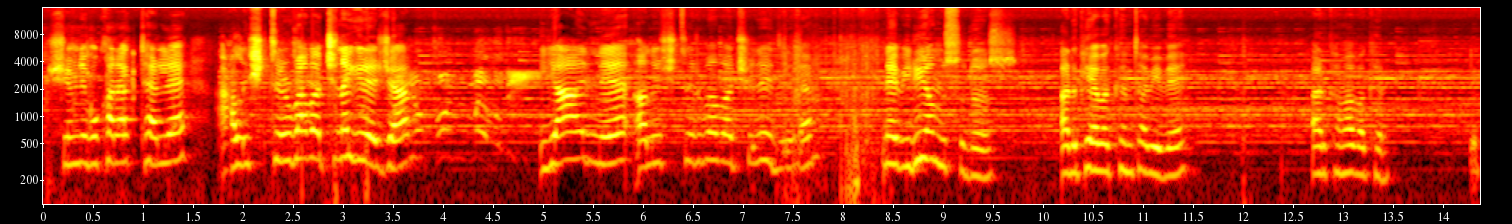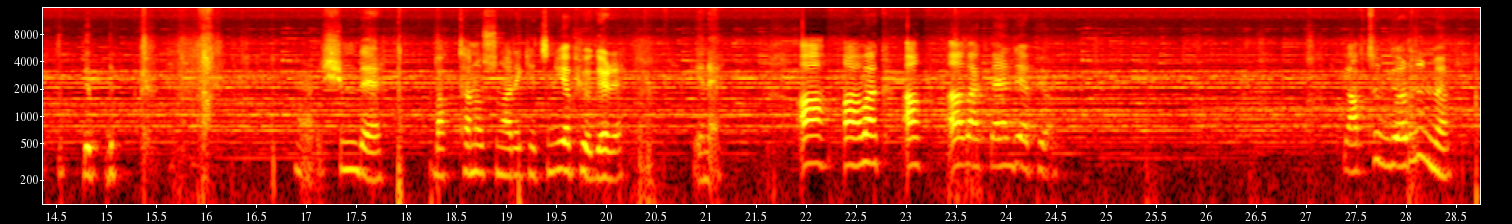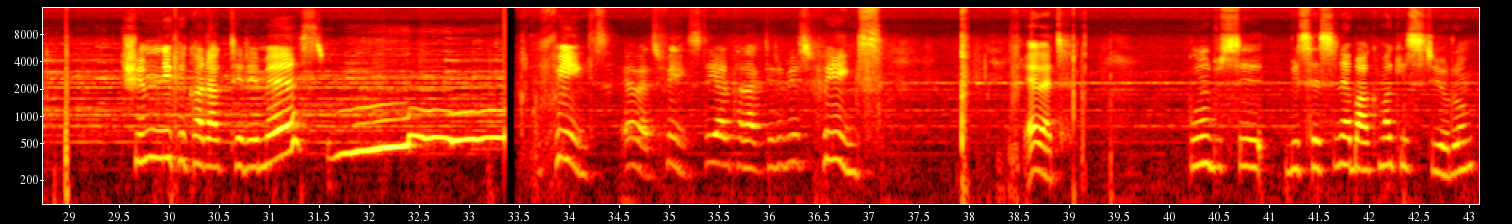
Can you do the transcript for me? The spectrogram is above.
Şimdi bu karakterle alıştırma maçına gireceğim. Yani alıştırma maçı nedir? Ne biliyor musunuz? Arkaya bakın tabii bir. Arkama bakın. Dıp dıp dıp. Ha, Şimdi bak Thanos'un hareketini yapıyor göre. Yine. Ah ah bak ah ah bak ben de yapıyorum. Yaptım gördün mü? Şimdiki karakterimiz Sphinx. Evet Sphinx. Diğer karakterimiz Sphinx. Evet. Bunun bir, se bir sesine bakmak istiyorum.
